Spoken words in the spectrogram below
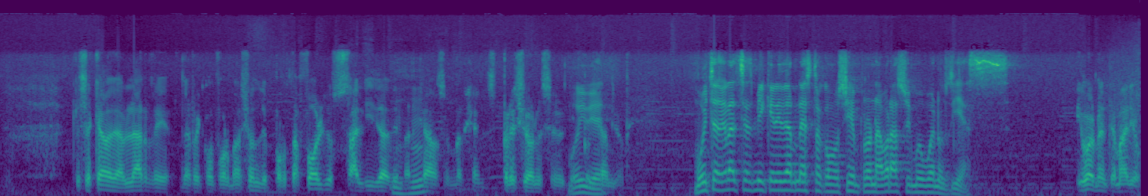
que se acaba de hablar de, reconformación de portafolios, salida de mercados emergentes, presiones en el Muy bien. Cambio. Muchas gracias, mi querido Ernesto. Como siempre, un abrazo y muy buenos días. Igualmente, Mario.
